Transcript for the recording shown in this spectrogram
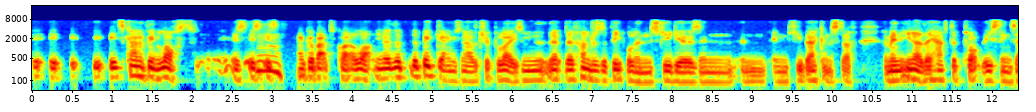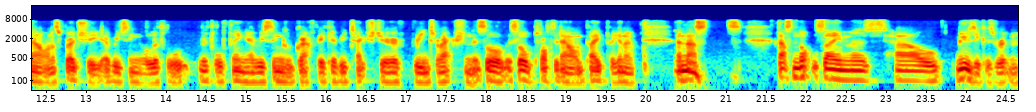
it, it, it, it's kind of been lost. It's, it's, mm. it's, I go back to quite a lot. You know, the, the big games now, the triple A's. I mean, there, there are hundreds of people in studios in, in in Quebec and stuff. I mean, you know, they have to plot these things out on a spreadsheet. Every single little little thing, every single graphic, every texture, every interaction. It's all it's all plotted out on paper. You know, and mm. that's that's not the same as how music is written.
